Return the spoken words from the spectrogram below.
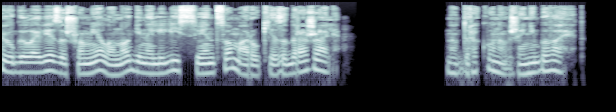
В голове зашумело, ноги налились свинцом, а руки задрожали. Но драконов же не бывает.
